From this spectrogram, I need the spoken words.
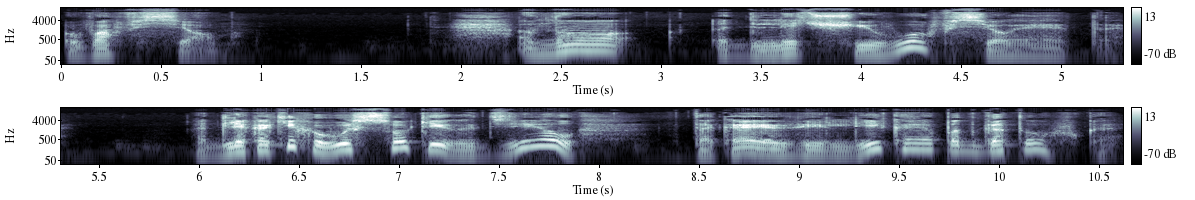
во всем. Но для чего все это? Для каких высоких дел — такая великая подготовка.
